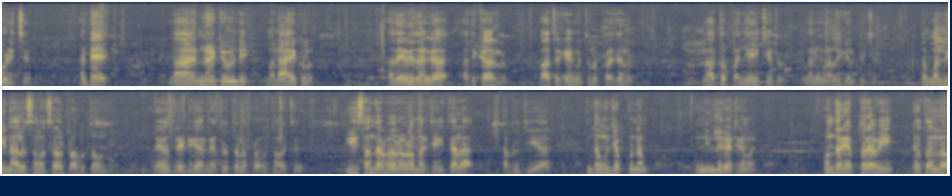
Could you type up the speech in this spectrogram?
ఓడించారు అంటే నా అన్నింటి ఉండి మా నాయకులు అదేవిధంగా అధికారులు పాత్రికేయ మిత్రులు ప్రజలు నాతో పనిచేయించారు నన్ను మళ్ళీ గెలిపించారు. మళ్ళీ నాలుగు సంవత్సరాలు ప్రభుత్వం ఉంది. రేవంత్ రెడ్డి గారి నేతృత్వంలో ప్రభుత్వం వచ్చింది. ఈ సందర్భంలో కూడా మరి జగిత్యాల అభివృద్ధి చేయాలి. ఇంతకుముందు చెప్పుకున్నాం ఇన్ని ఇండ్లు కట్టినామని. కొందరు చెప్తారు అవి గతంలో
